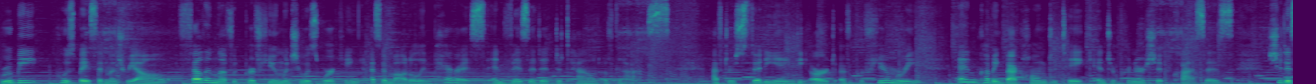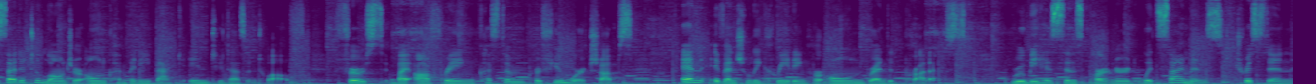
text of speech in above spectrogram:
Ruby, who's based in Montreal, fell in love with perfume when she was working as a model in Paris and visited the town of Grasse. After studying the art of perfumery and coming back home to take entrepreneurship classes, she decided to launch her own company back in 2012. First, by offering custom perfume workshops and eventually creating her own branded products. Ruby has since partnered with Simons, Tristan,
